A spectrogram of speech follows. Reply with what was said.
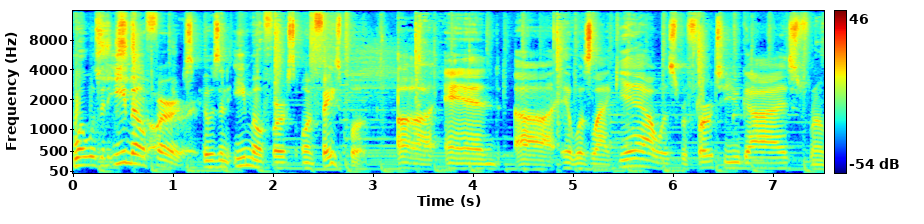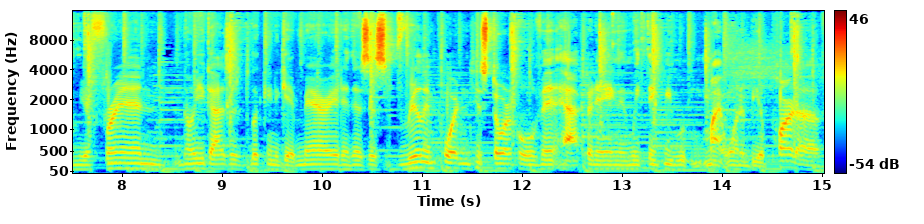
Well, it was an email first. right? It was an email first on Facebook, uh, and uh, it was like, yeah, I was referred to you guys from your friend. Know you guys are looking to get married, and there's this really important historical event happening, and we think we would, might want to be a part of.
